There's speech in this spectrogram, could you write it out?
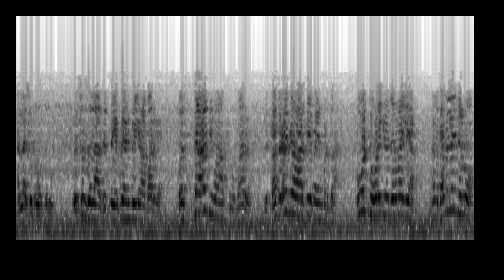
நல்லா சொல்ற உத்தரவு ரசூல் சல்லா சித்தை எப்படி அனுப்பி வைக்கிறான் பாருங்க மாசுமார் இந்த சதுரங்க வார்த்தையை பயன்படுத்துறான். போட்டு உடைக்கிறேன்னு சொல்லுமா இல்லையா? நம்ம தமிழ்லயும் சொல்லுவோம்.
